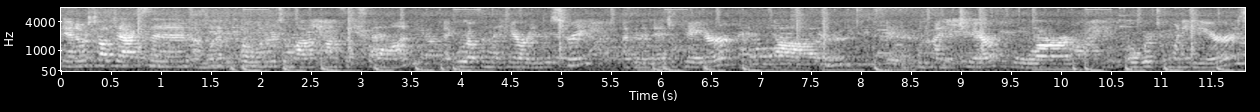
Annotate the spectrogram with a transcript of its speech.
Anna Michelle Jackson. I'm one of the co-owners of Modern Concept Salon. I grew up in the hair industry. I've been an educator, uh, behind a chair for over 20 years,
